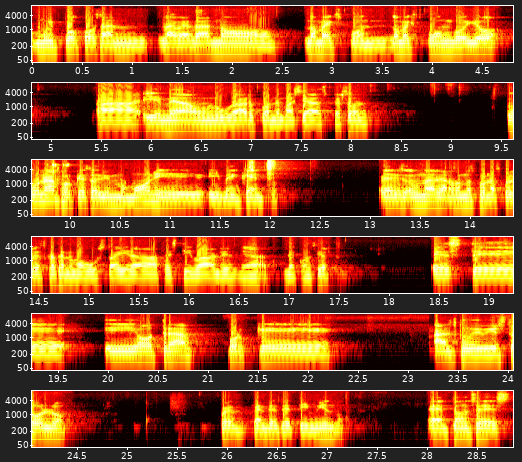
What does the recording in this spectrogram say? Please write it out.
muy poco, o sea, la verdad no, no, me, expon, no me expongo yo a irme a un lugar con demasiadas personas. Una, porque soy un momón y, y me engento. Es una de las razones por las cuales casi no me gusta ir a festivales ni a, ni a conciertos. Este, y otra, porque al tú vivir solo, pues dependes de ti mismo. Entonces,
